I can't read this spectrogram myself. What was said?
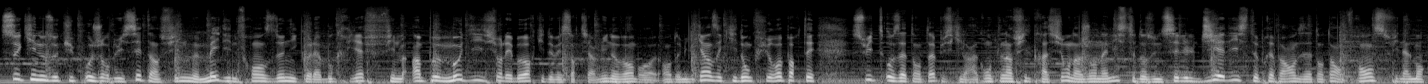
ce qui nous occupe aujourd'hui, c'est un film Made in France de Nicolas Boukrieff, film un peu maudit sur les bords qui devait sortir mi-novembre en 2015 et qui donc fut reporté suite aux attentats puisqu'il raconte l'infiltration d'un journaliste dans une cellule djihadiste préparant des attentats en France. Finalement,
